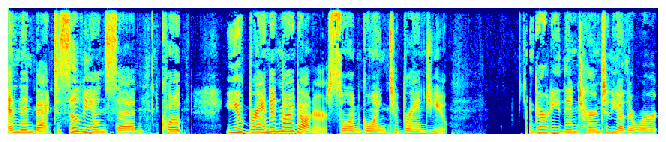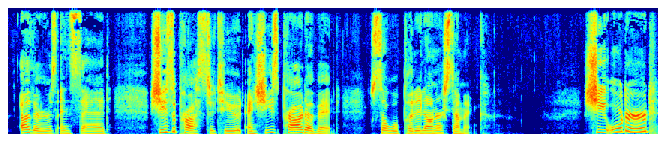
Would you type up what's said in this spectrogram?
and then back to Sylvia and said, quote, You branded my daughter, so I'm going to brand you. Gertie then turned to the other wor- others and said, She's a prostitute and she's proud of it, so we'll put it on her stomach. She ordered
